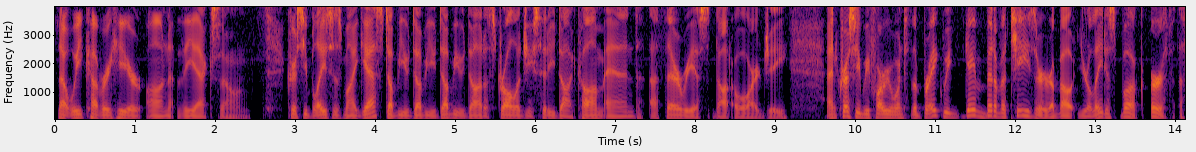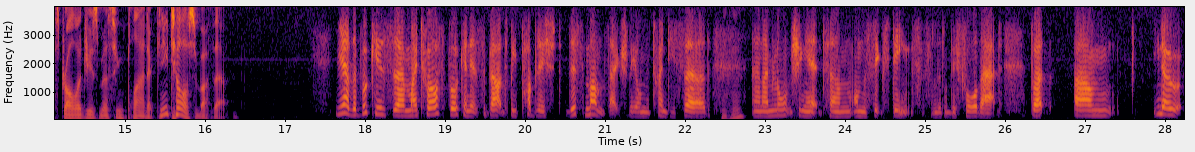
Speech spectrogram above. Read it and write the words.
that we cover here on the X Zone. Chrissie Blaze is my guest, www.astrologycity.com and aetherius.org. And Chrissie, before we went to the break, we gave a bit of a teaser about your latest book, Earth, Astrology's Missing Planet. Can you tell us about that? Yeah, the book is uh, my 12th book, and it's about to be published this month, actually, on the 23rd. And I'm launching it um, on the 16th, it's a little before that. But, um, you know,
